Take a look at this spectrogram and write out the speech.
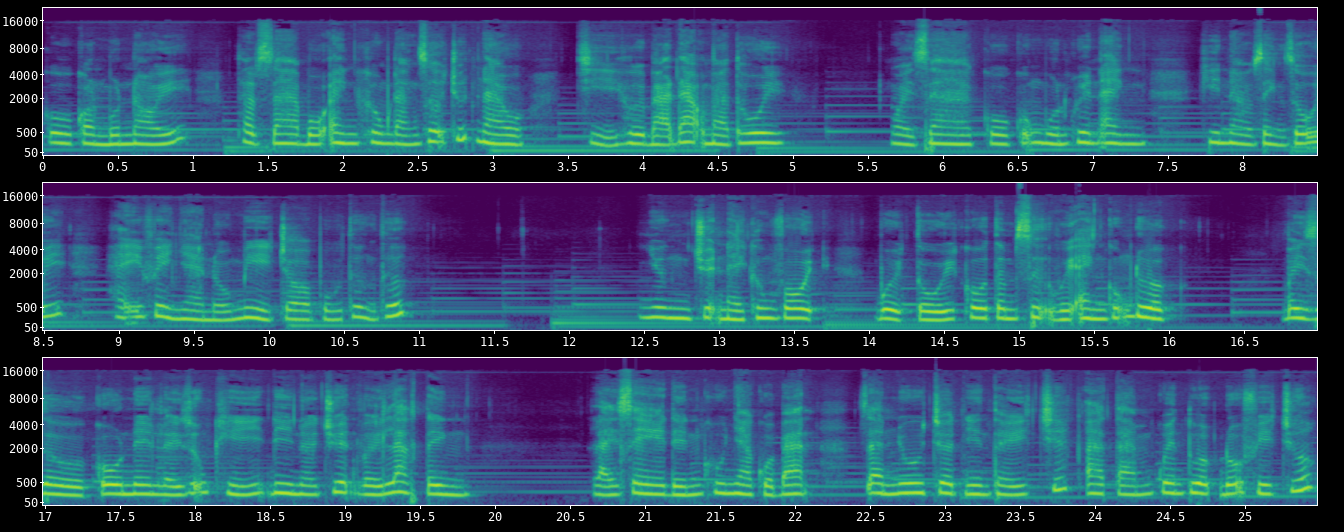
Cô còn muốn nói, thật ra bố anh không đáng sợ chút nào, chỉ hơi bá đạo mà thôi. Ngoài ra cô cũng muốn khuyên anh, khi nào rảnh rỗi, hãy về nhà nấu mì cho bố thưởng thức. Nhưng chuyện này không vội, buổi tối cô tâm sự với anh cũng được. Bây giờ cô nên lấy dũng khí đi nói chuyện với Lạc Tình. Lái xe đến khu nhà của bạn, Giản Nhu chợt nhìn thấy chiếc A8 quen thuộc đỗ phía trước.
